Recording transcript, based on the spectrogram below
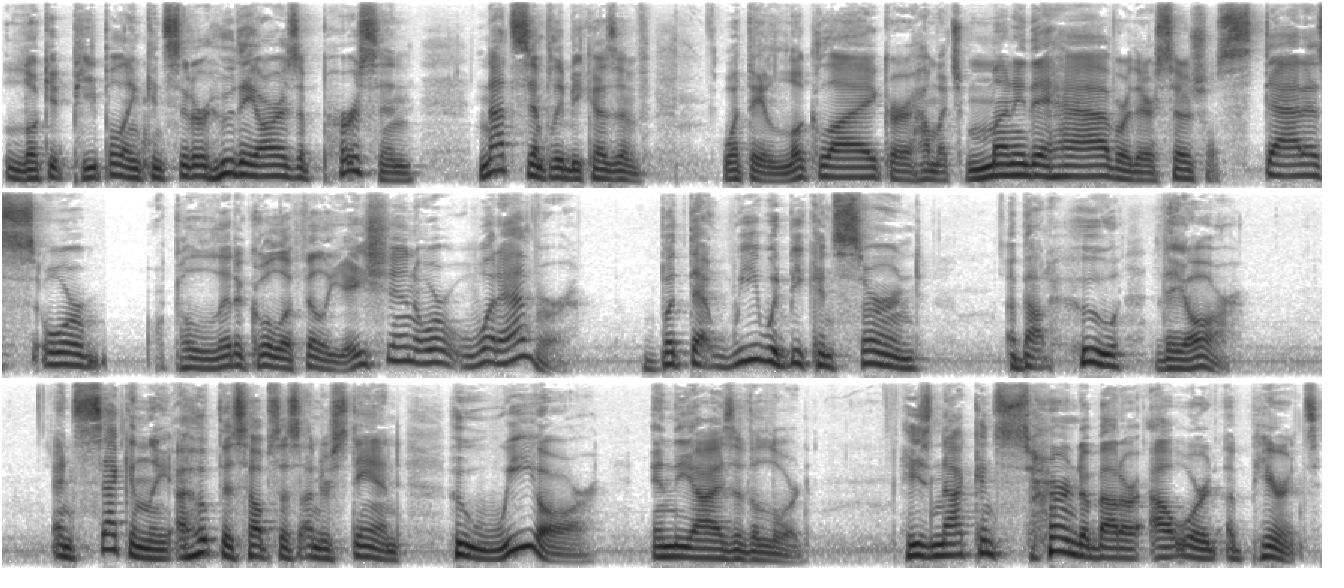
look at people and consider who they are as a person, not simply because of what they look like or how much money they have or their social status or, or political affiliation or whatever but that we would be concerned about who they are. And secondly, I hope this helps us understand who we are in the eyes of the Lord. He's not concerned about our outward appearance,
